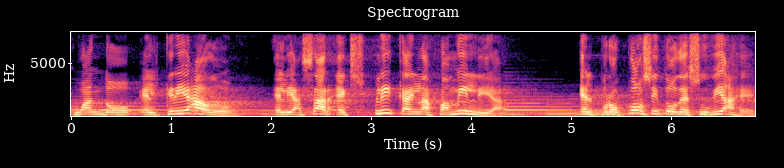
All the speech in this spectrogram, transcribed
Cuando el criado Eleazar explica en la familia el propósito de su viaje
